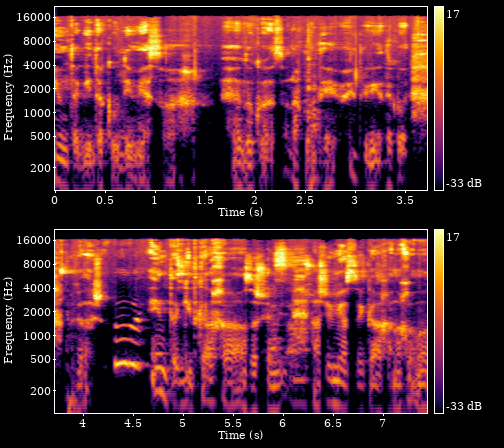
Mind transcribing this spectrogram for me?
אם תגיד עקודים יהיה שכריך. עקודים, אם תגיד ככה, אז השם, יעשה ככה, נכון?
